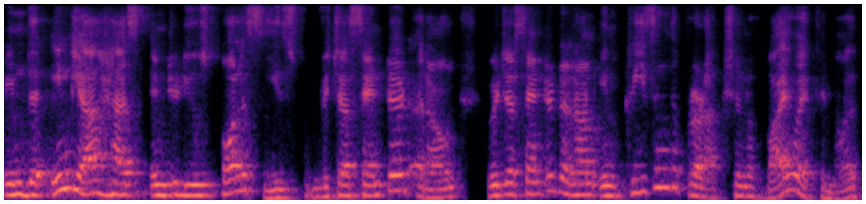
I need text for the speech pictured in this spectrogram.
In the India has introduced policies which are centered around which are centered around increasing the production of bioethanol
